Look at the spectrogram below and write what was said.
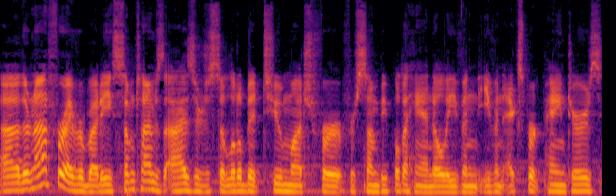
Uh, they're not for everybody. Sometimes the eyes are just a little bit too much for, for some people to handle, even even expert painters,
